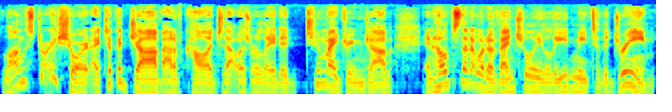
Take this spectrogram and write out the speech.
Long story short, I took a job out of college that was related to my dream job in hopes that it would eventually lead me to the dream.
